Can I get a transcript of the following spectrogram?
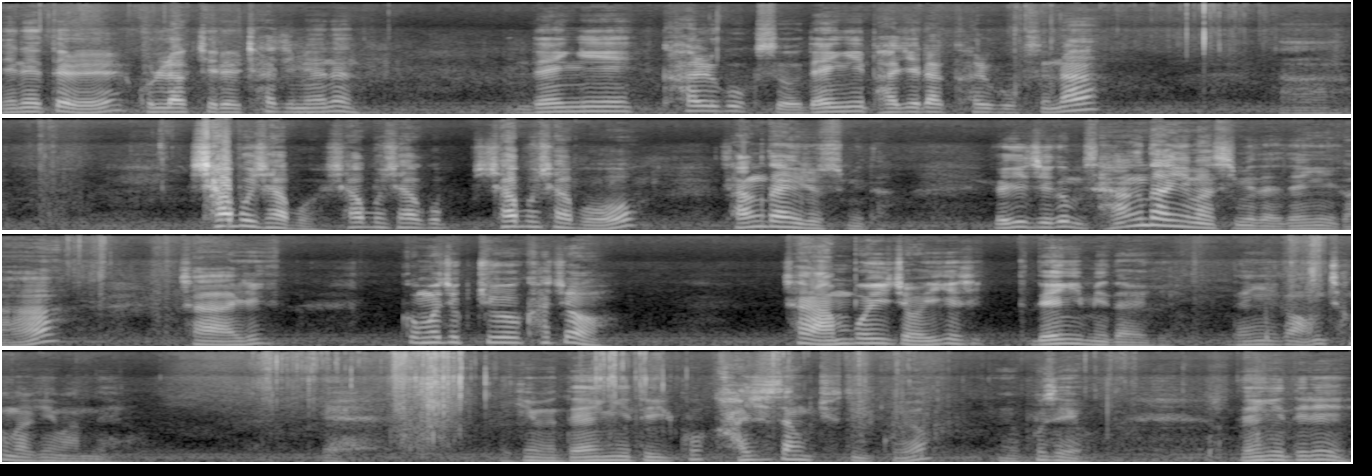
얘네들 굴락지를 찾으면은 냉이 칼국수, 냉이 바지락 칼국수나 아, 샤브샤브, 샤브샤브, 샤브샤브 상당히 좋습니다. 여기 지금 상당히 많습니다. 냉이가. 자, 이렇게 꼬무죽죽하죠? 잘 안 보이죠? 이게 냉입니다. 여기. 냉이가 엄청나게 많네요. 예. 여기는 냉이도 있고 가시상추도 있고요. 예, 보세요. 냉이들이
